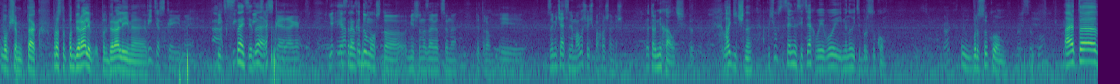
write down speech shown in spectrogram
В общем, так, просто подбирали, подбирали имя. Питерское имя. А, кстати, да. Питерское, да. как- Я, Я я сразу- так и думал, что Миша назовет сына Петром. И замечательный малыш, очень похож на Мишу. Петр Михайлович. Логично. А почему в социальных сетях вы его именуете Барсуком? Барсуком. А это,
